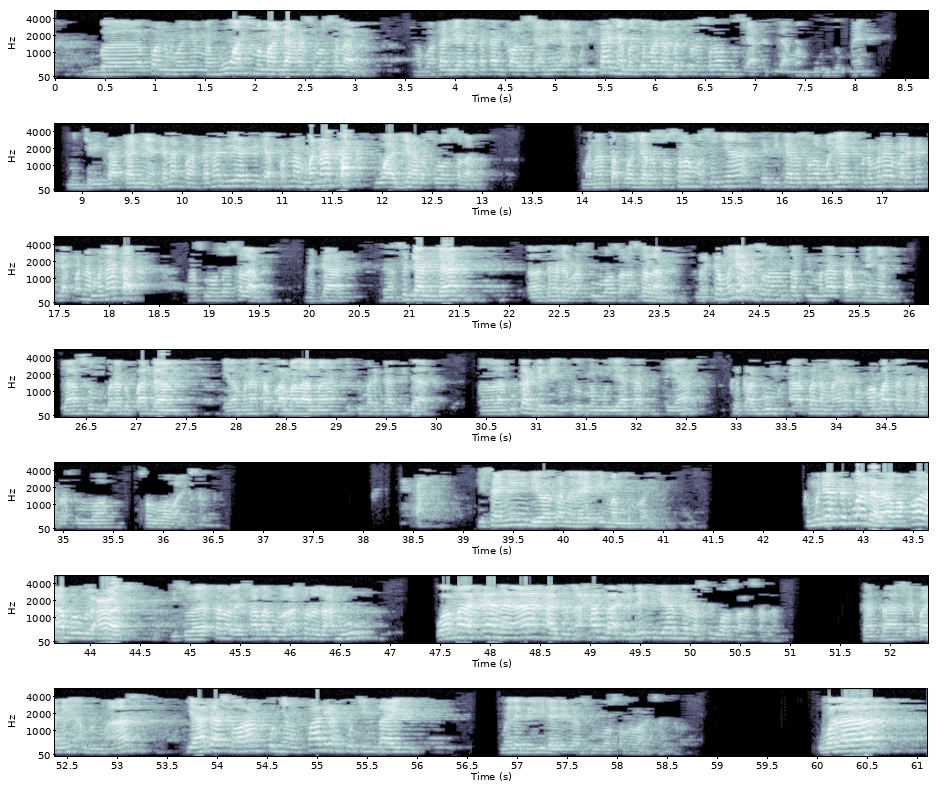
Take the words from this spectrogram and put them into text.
apa namanya memuas memandang Rasulullah SAW. Bahkan dia katakan kalau seandainya aku ditanya bagaimana bentuk Rasulullah, mesti aku tidak mampu untuk men menceritakannya. Kenapa? Karena dia tidak pernah menatap wajah Rasulullah SAW. Menatap wajah Rasulullah SAW maksudnya ketika Rasulullah melihat kepada mereka, mereka tidak pernah menatap Rasulullah SAW. Maka dengan segan dan uh, terhadap Rasulullah SAW. Mereka melihat Rasulullah tapi menatap dengan langsung beradu pandang, ya menatap lama-lama itu mereka tidak melakukan demi untuk memuliakan ya kekagum apa namanya penghormatan terhadap Rasulullah Wasallam. Kisah ini diwakilkan oleh Imam Bukhari. Kemudian kedua adalah waqala Amr bin As disuarakan oleh sahabat bin As radhiyallahu anhu wa ma kana ahadun ahabba ilayya min Rasulullah sallallahu alaihi wasallam. Kata siapa ini bin As, tiada seorang pun yang paling aku cintai melebihi dari Rasulullah sallallahu alaihi wasallam wala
